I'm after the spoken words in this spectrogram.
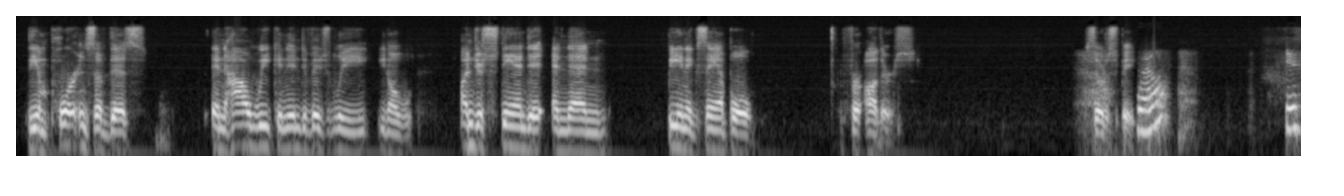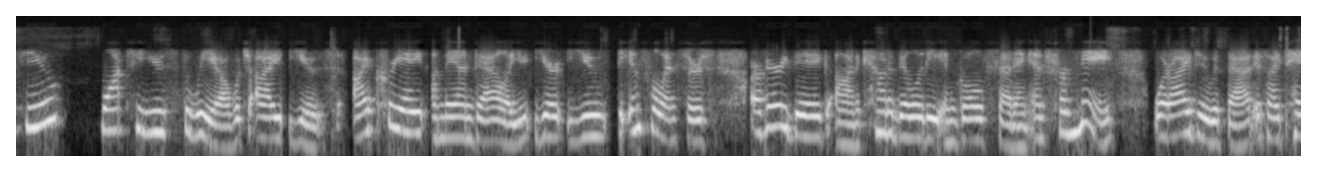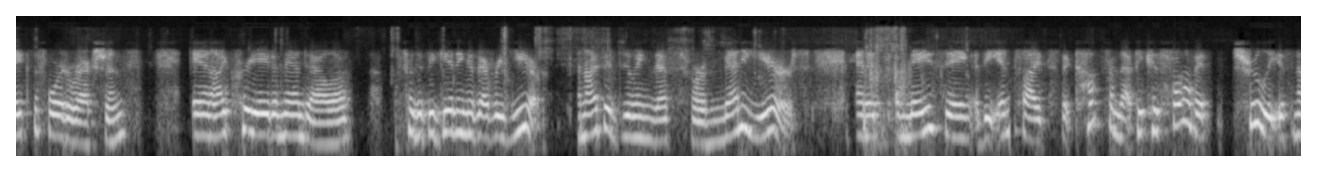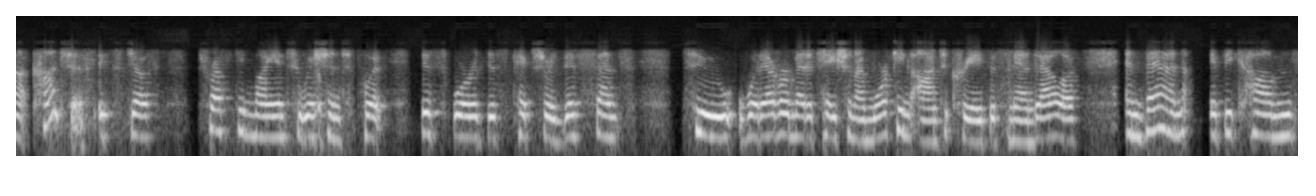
the importance of this and how we can individually you know understand it and then be an example for others, so to speak? Well, if you want to use the wheel, which I use, I create a mandala. You, you're, you, the influencers are very big on accountability and goal setting. And for me, what I do with that is I take the four directions and I create a mandala for the beginning of every year. And I've been doing this for many years. And it's amazing the insights that come from that because some of it truly is not conscious. It's just trusting my intuition to put this word, this picture, this sense to whatever meditation I'm working on to create this mandala. And then it becomes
